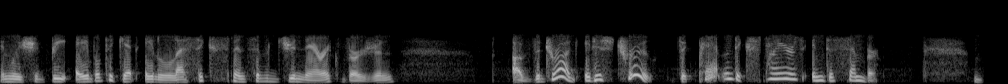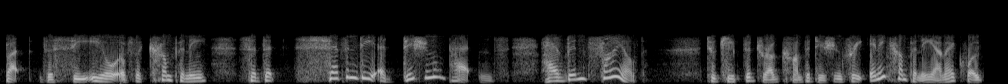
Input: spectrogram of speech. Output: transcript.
and we should be able to get a less expensive generic version of the drug. It is true. The patent expires in December. But the CEO of the company said that 70 additional patents have been filed to keep the drug competition free. Any company, and I quote,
